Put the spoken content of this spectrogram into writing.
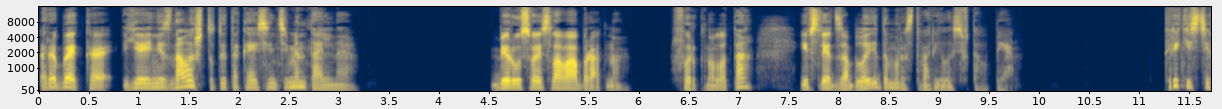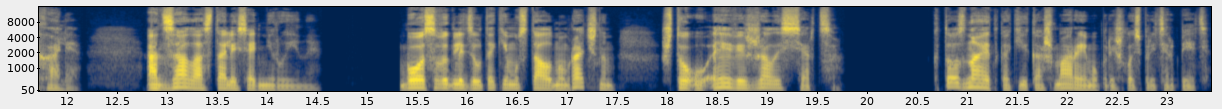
Ребекка, я и не знала, что ты такая сентиментальная». «Беру свои слова обратно», — фыркнула та и вслед за Блейдом растворилась в толпе. Крики стихали. От зала остались одни руины. Босс выглядел таким усталым и мрачным, что у Эви сжалось сердце. Кто знает, какие кошмары ему пришлось претерпеть.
